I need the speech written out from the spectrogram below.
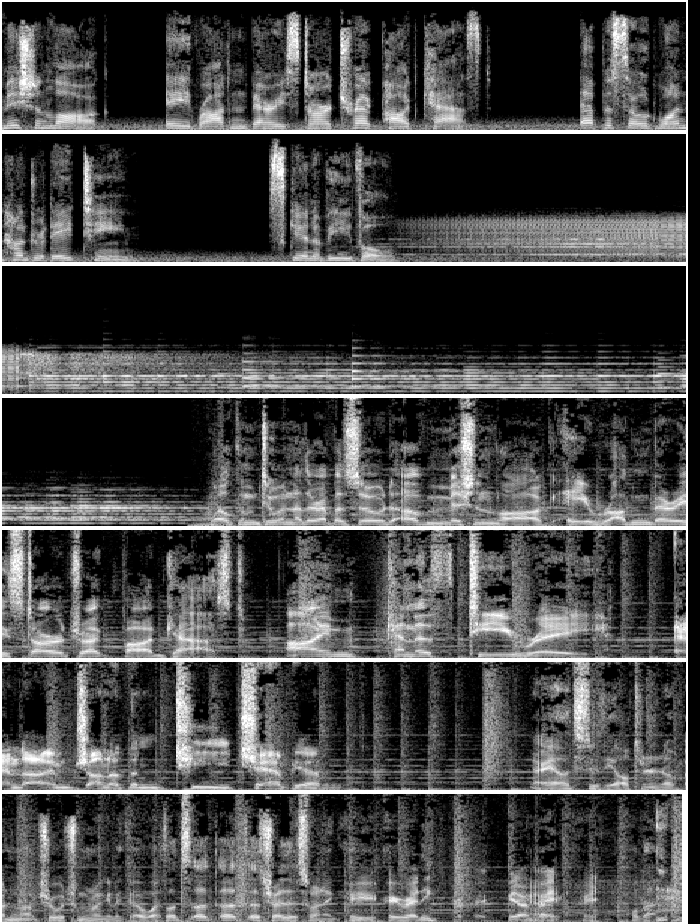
Mission Log, a Roddenberry Star Trek podcast. Episode 118 Skin of Evil. Welcome to another episode of Mission Log, a Roddenberry Star Trek podcast. I'm Kenneth T. Ray. And I'm Jonathan T. Champion. All right, let's do the alternate open. I'm not sure which one we're going to go with. Let's let, us let us try this one. Are you, are you ready? Okay. Yeah. All right. All right. Hold on.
